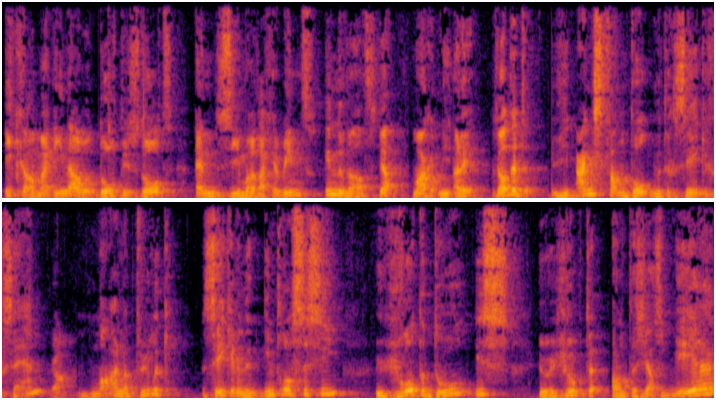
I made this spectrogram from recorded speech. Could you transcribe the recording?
ik ga mij niet inhouden. Dood is dood. En zie maar dat je wint. Inderdaad, ja. Maak het niet. Allee, altijd, die angst van dood moet er zeker zijn. Ja. Maar natuurlijk, zeker in een intro-sessie, uw grote doel is uw groep te enthousiasmeren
